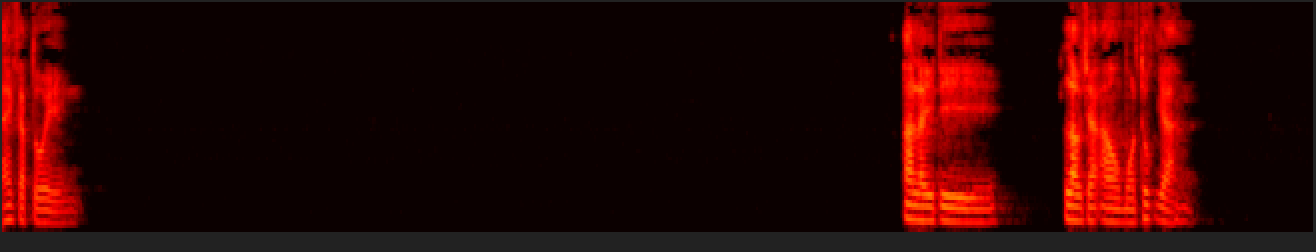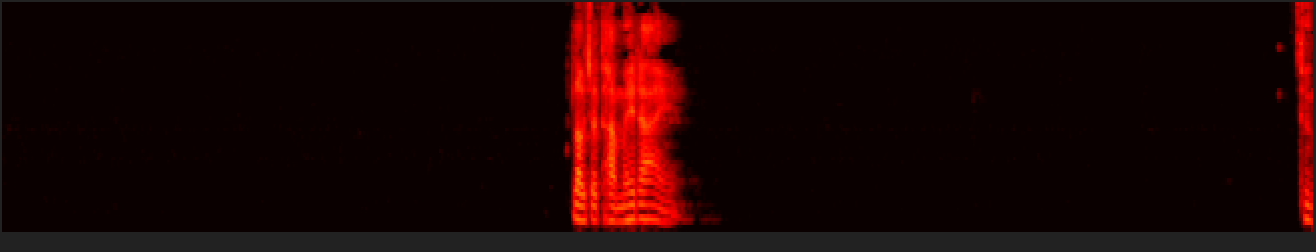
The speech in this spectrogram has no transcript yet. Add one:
ให้กับตัวเองอะไรดีเราจะเอาหมดทุกอย่าง เราจะทำให้ได้ ถึง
